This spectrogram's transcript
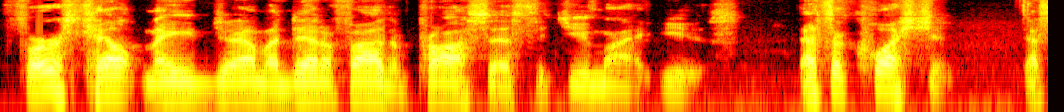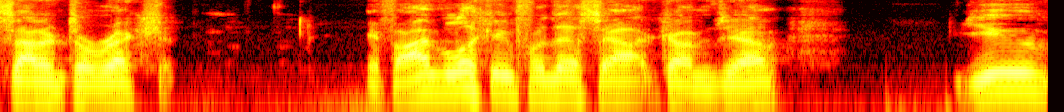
First, help me, Jim, identify the process that you might use. That's a question. That's not a direction. If I'm looking for this outcome, Jim, you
